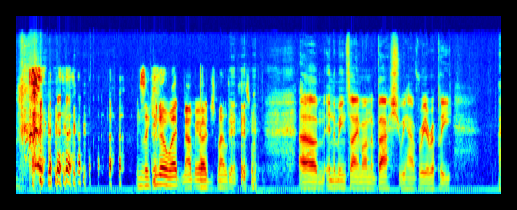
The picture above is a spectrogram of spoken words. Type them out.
He's like, you know what? I mean, I just might lose this one. Um, in the meantime, on the bash, we have Rhea Ripley,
